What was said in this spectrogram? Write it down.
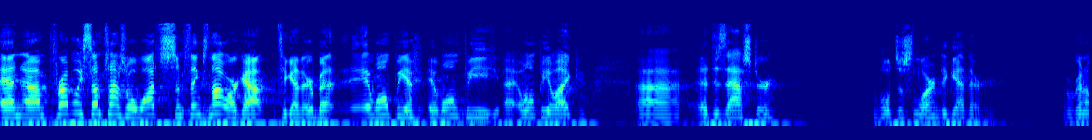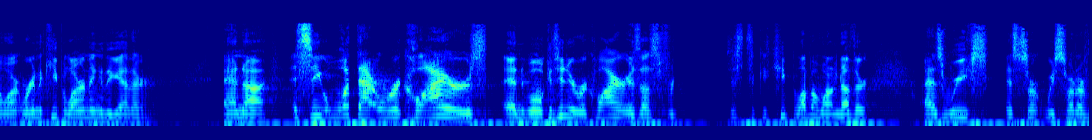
And um, probably sometimes we'll watch some things not work out together, but it won't be. A, it won't be. It won't be like uh, a disaster. We'll just learn together. We're going to learn. We're going to keep learning together. And uh, see, what that requires and will continue to require is us for just to keep loving one another as we, as we sort of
